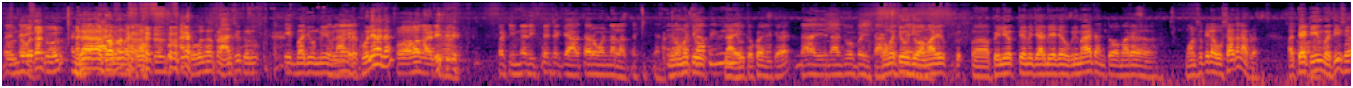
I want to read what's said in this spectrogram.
ઢોલ પણ હાલ શું થોડું એક બાજુ અમે લાકડે ખોલે હે ને. આવા ગાડી. પણ ટીમને રિક્વેસ્ટ છે કે આવતા રહો વન ના લાવતા કેવું ના એવું તો કોઈ ના કહેવાય. ના એ ના જુઓ ભાઈ આમાં કેવું જો અમારે પેલી વખતે અમે જ્યારે બે હજાર ઓગણીમાં આવ્યા હતા ને તો અમારે માણસો કેટલા ઓછા હતા ને આપણે અત્યારે ટીમ વધી છે.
